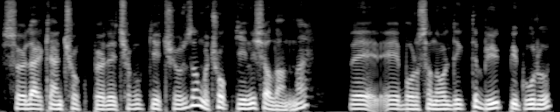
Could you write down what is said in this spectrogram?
söylerken çok böyle çabuk geçiyoruz ama çok geniş alanlar ve e, Borusan Holding'de büyük bir grup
